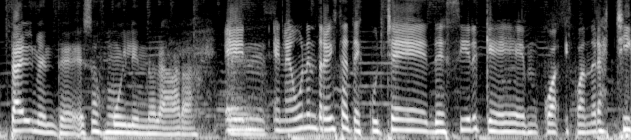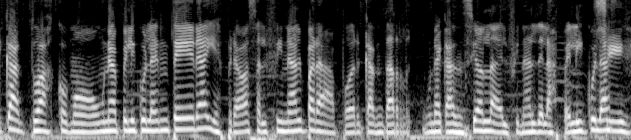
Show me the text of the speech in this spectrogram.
Totalmente, eso es muy lindo, la verdad. En, en alguna entrevista te escuché decir que cua- cuando eras chica actuabas como una película entera y esperabas al final para poder cantar una canción, la del final de las películas. Sí.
